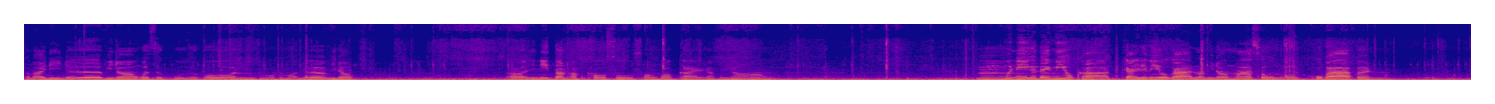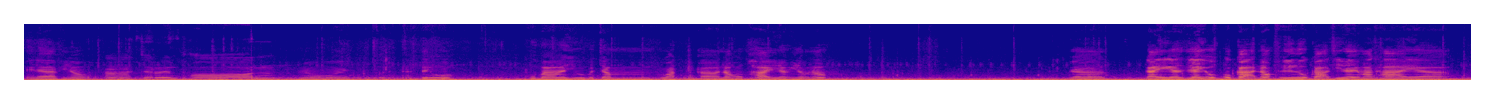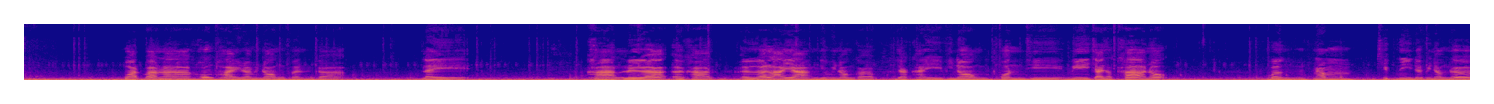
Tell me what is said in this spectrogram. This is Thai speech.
สบายดีเด้อพี่น้องวัดสุขุสุพนสมองสมองเด้อพี่น้องเอ่ายินดีต้อนรับเขาสู่ช่องเบาไก่นะพี่น้อง อืมมื้อนี้ก็ได้มีโอกาสไก่ได้มีโอกาสว่าพี่น้องมาส่งครู่บ้าเพิ่นนี่นะพี่น้องอ่าเจริญพรน้อยเป็นครูครูบาอยู่ประจำวัดอ่าหน้าห้องไผ่นะพี่น้องเนาะอ่าไก่ก็ได้โอกาสเนาะถือโอกาสที่ได้มาถ่ายอ่า วัดบ้านนาห้องไผ่นะพี่น้องเพิ่นก็ได้ขาดเรือเออขาดเรือหลายอย่างอยู่พี่น้องก็อยากให้พี่น้องคนที่มีใจศรัทธาเนาะเบิ่งน้ำคลิปนี้เด้อพี่น้องเด้อ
